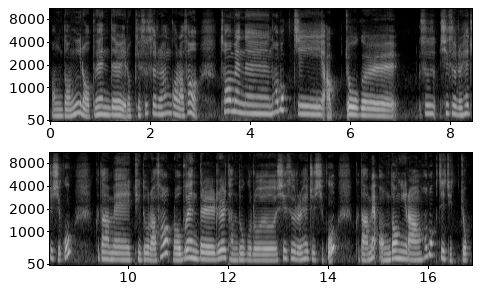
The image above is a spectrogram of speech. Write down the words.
엉덩이, 러브핸들 이렇게 수술을 한 거라서 처음에는 허벅지 앞쪽을 수, 시술을 해주시고 그 다음에 뒤돌아서 러브핸들을 단독으로 시술을 해주시고 그 다음에 엉덩이랑 허벅지 뒤쪽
